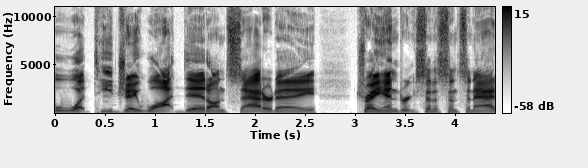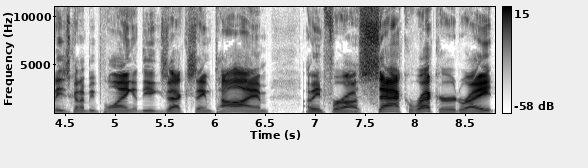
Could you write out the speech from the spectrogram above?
what T.J. Watt did on Saturday. Trey Hendrickson of Cincinnati is going to be playing at the exact same time. I mean, for a sack record, right?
